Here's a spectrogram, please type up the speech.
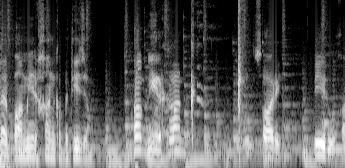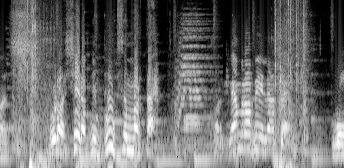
मैं पामीर खान का भतीजा पामीर खान का सॉरी पीरू खान बुरा शेर अपनी भूख से मरता है और कैमरा भी लाता है तो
